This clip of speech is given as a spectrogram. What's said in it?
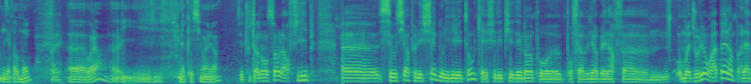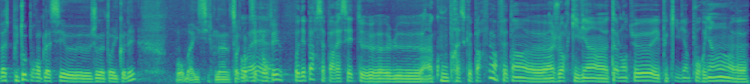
n'est pas bon? Euh, Voilà, la question est là. C'est tout un ensemble. Alors Philippe, euh, c'est aussi un peu l'échec d'Olivier Létang qui avait fait des pieds et des mains pour, pour faire venir Ben Arfa au mois de janvier. On rappelle, hein, à la base plutôt pour remplacer Jonathan Iconé. Bon, bah ici, on a le sentiment que c'est planté. Au départ, ça paraissait être euh, le, un coup presque parfait, en fait. Hein. Euh, un joueur qui vient euh, talentueux et puis qui vient pour rien,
